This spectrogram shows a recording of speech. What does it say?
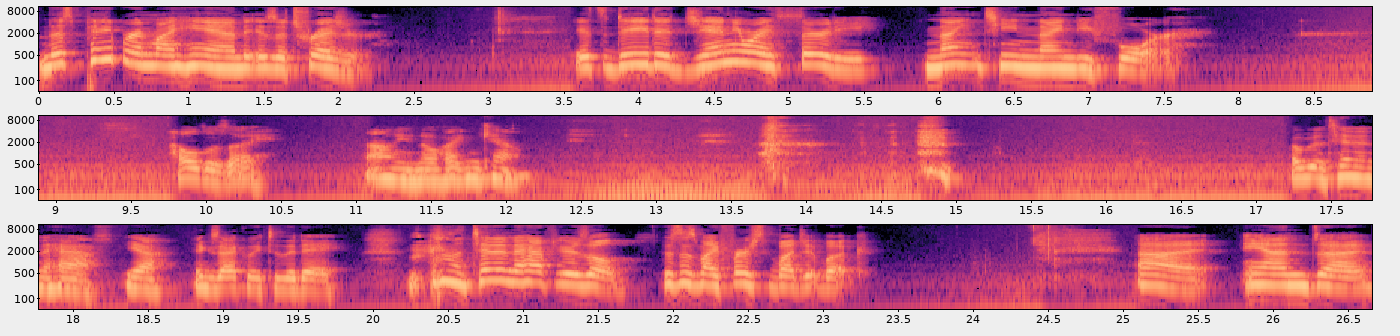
This paper in my hand is a treasure. It's dated January 30, 1994. How old was I? I don't even know if I can count. I've been 10 and a half. Yeah, exactly to the day. 10 and a half years old. This is my first budget book. Uh, and uh,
